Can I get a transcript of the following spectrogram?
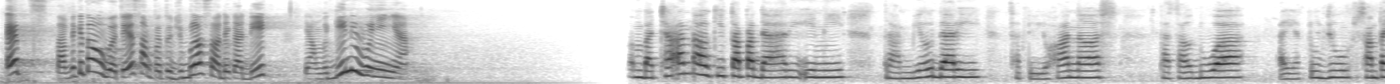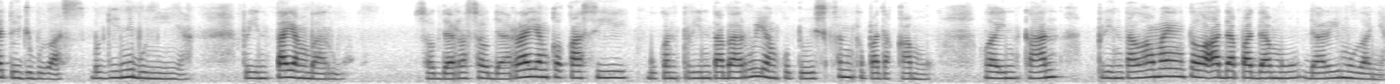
Eits, tapi kita mau bacanya sampai 17 loh adik-adik. Yang begini bunyinya. Pembacaan Alkitab pada hari ini terambil dari 1 Yohanes pasal 2 ayat 7 sampai 17. Begini bunyinya. Perintah yang baru. Saudara-saudara yang kekasih, bukan perintah baru yang kutuliskan kepada kamu, melainkan perintah lama yang telah ada padamu dari mulanya.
